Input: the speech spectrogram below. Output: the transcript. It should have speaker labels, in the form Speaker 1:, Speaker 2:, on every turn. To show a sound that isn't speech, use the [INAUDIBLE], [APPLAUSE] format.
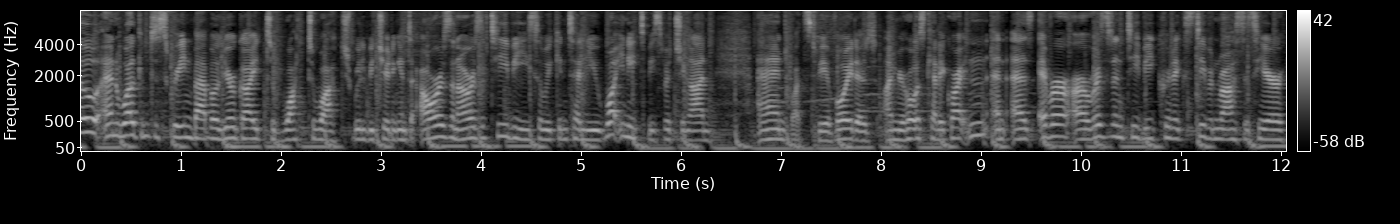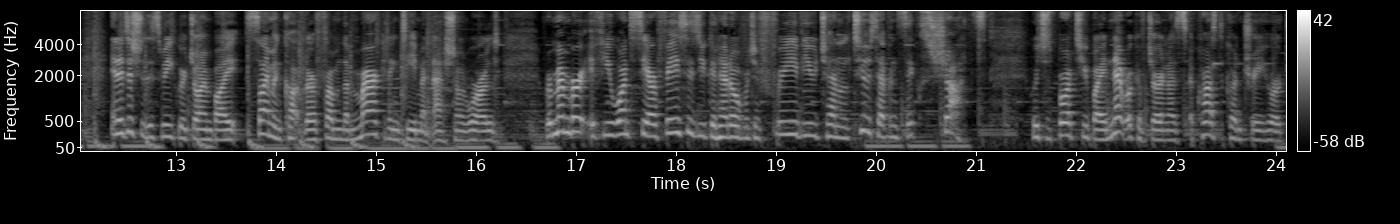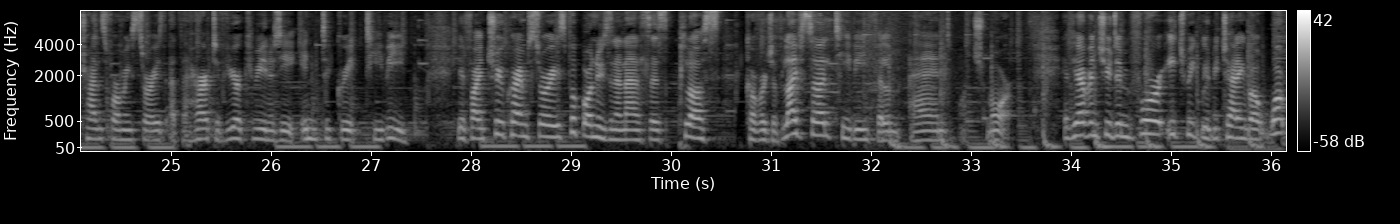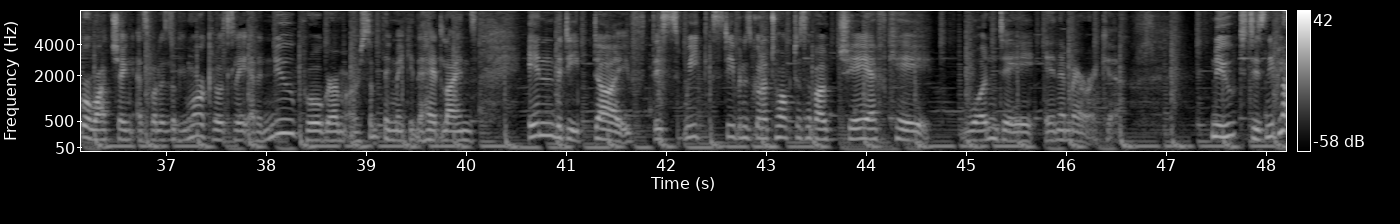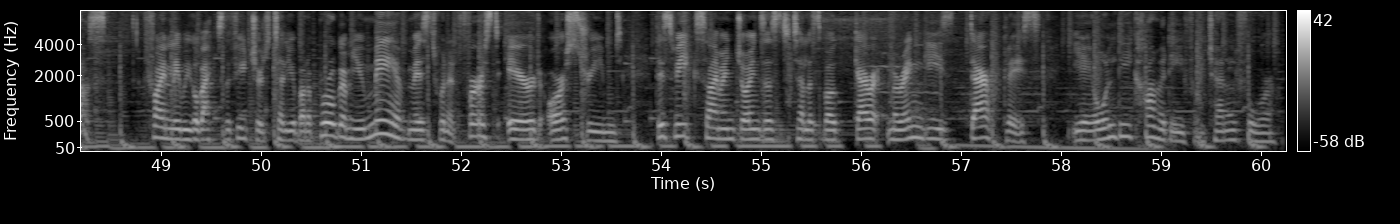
Speaker 1: Hello and welcome to Screen Babble, your guide to what to watch. We'll be tuning into hours and hours of TV so we can tell you what you need to be switching on and what's to be avoided. I'm your host, Kelly Crichton, and as ever, our resident TV critic, Steven Ross, is here. In addition, this week we're joined by Simon Cutler from the marketing team at National World. Remember, if you want to see our faces, you can head over to Freeview Channel 276 Shots which is brought to you by a network of journalists across the country who are transforming stories at the heart of your community into great TV. You'll find true crime stories, football news and analysis, plus coverage of lifestyle, TV, film, and much more. If you haven't tuned in before, each week we'll be chatting about what we're watching as well as looking more closely at a new programme or something making the headlines in the deep dive. This week, Steven is going to talk to us about JFK One Day in America. New to Disney Plus. Finally, we go back to the future to tell you about a programme you may have missed when it first aired or streamed. This week, Simon joins us to tell us about Garth Marenghi's Dark Place, ye oldie comedy from Channel 4.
